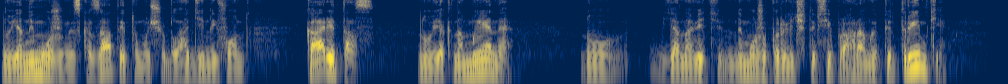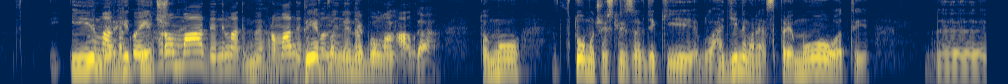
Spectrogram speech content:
ну я не можу не сказати, тому що благодійний фонд Карітас, ну як на мене, ну я навіть не можу перелічити всі програми підтримки. І Нема такої громади, нема такої громади, де де, б вони, не були. допомагали. Да. Тому в тому числі завдяки благодійним спрямовувати. е,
